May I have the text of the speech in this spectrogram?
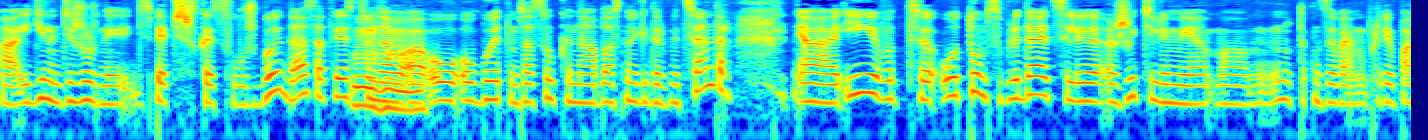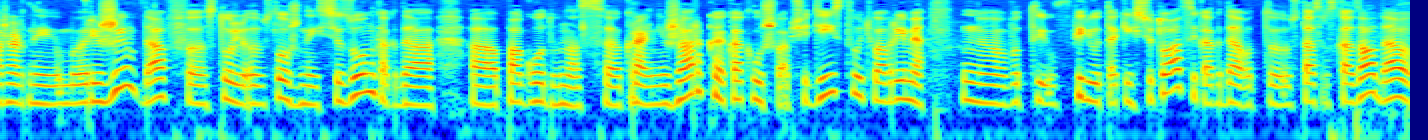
э, единой дежурной диспетчерской службы. Да, соответственно, угу. об этом ссылкой на областной гидромедцентр. А, и вот о том, соблюдается ли жителями а, ну, так называемый противопожарный режим да, в столь сложный сезон, когда а, погода у нас крайне жаркая, как лучше вообще действовать во время, вот в период таких ситуаций, когда вот Стас рассказал, да,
